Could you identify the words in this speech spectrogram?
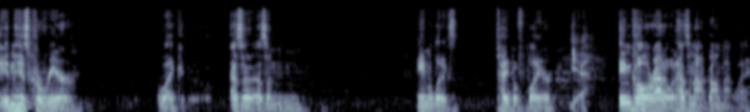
in his career, like as a as an analytics type of player. Yeah. In Colorado, it has not gone that way.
